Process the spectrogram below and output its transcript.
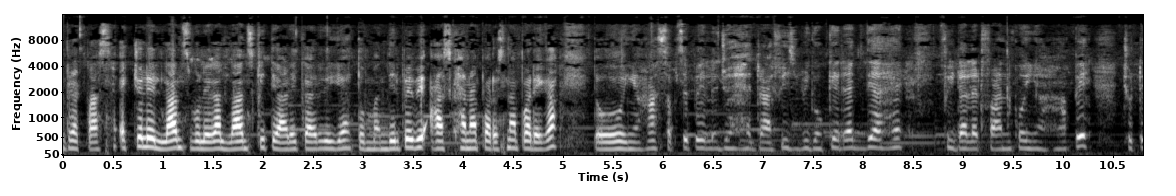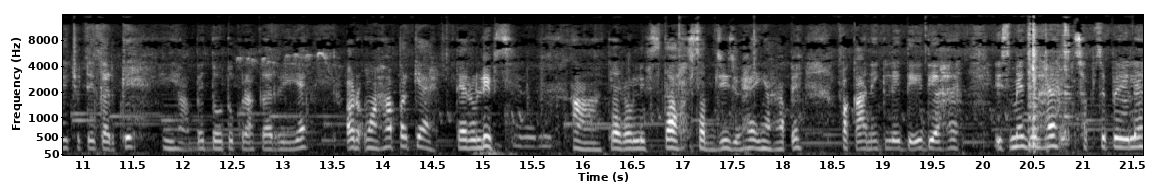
ब्रेकफास्ट एक्चुअली लंच बोलेगा लंच की तैयारी कर रही है। तो मंदिर पे भी आज खाना परोसना पड़ेगा। तो यहाँ सबसे पहले जो है ड्राई फ़िश भिगो के रख दिया है। फीडल इरफान को यहाँ पे छोटे छोटे करके यहाँ पे दो टुकड़ा कर रही है। और वहाँ पर क्या है? टेरोलिप्स हाँ टेरोलिप्स का सब्ज़ी जो है यहाँ पे पकाने के लिए दे दिया है। इसमें जो है सबसे पहले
